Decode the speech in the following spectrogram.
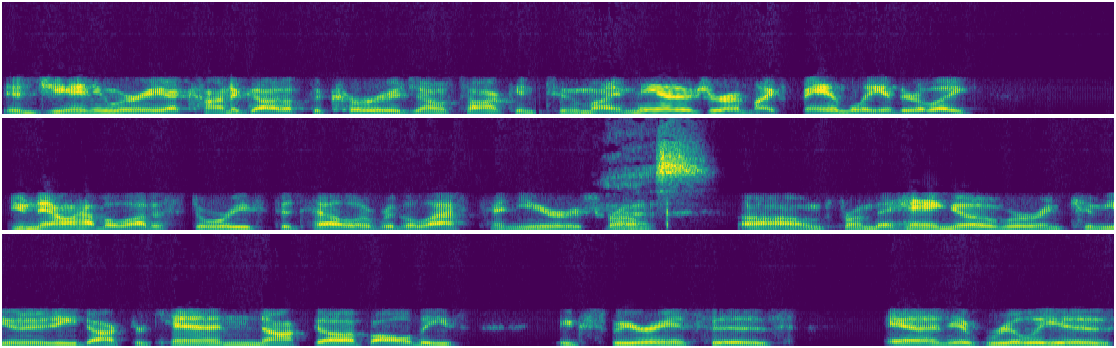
in January, I kind of got up the courage. I was talking to my manager and my family, and they're like, you now have a lot of stories to tell over the last 10 years from yes um, from The Hangover and Community, Dr. Ken, Knocked Up, all these experiences. And it really is,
